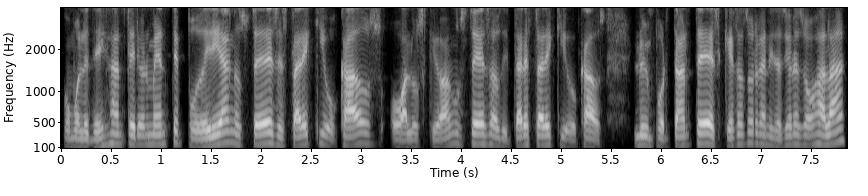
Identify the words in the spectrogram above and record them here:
como les dije anteriormente, podrían ustedes estar equivocados o a los que van ustedes a auditar estar equivocados. Lo importante es que esas organizaciones ojalá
